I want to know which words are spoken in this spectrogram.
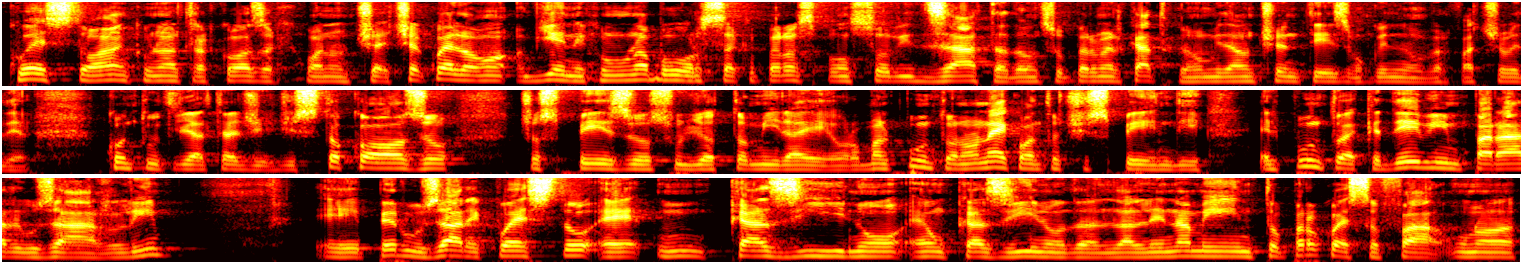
questo è anche un'altra cosa che qua non c'è, cioè quello viene con una borsa che però è sponsorizzata da un supermercato che non mi dà un centesimo, quindi non ve la faccio vedere, con tutti gli altri aggeggi. Sto coso ci ho speso sugli 8.000 euro, ma il punto non è quanto ci spendi, il punto è che devi imparare a usarli e per usare questo è un casino, è un casino dall'allenamento, però questo fa una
